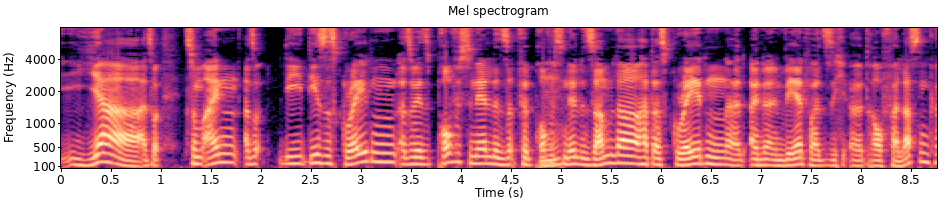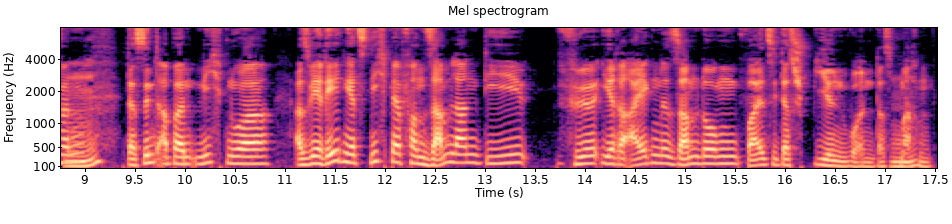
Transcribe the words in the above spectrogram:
Ja, also zum einen, also die, dieses Graden, also jetzt professionelle, für professionelle Sammler hat das Graden halt einen, Wert, weil sie sich äh, darauf verlassen können. Das sind aber nicht nur, also wir reden jetzt nicht mehr von Sammlern, die für ihre eigene Sammlung, weil sie das spielen wollen, das machen.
